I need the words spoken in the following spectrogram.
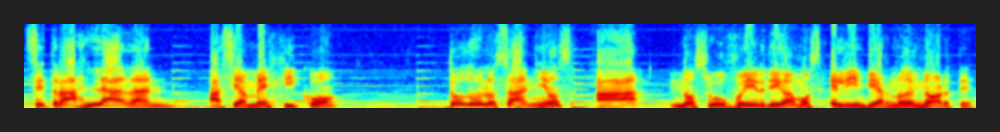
se trasladan hacia México todos los años a no sufrir, digamos, el invierno del norte.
